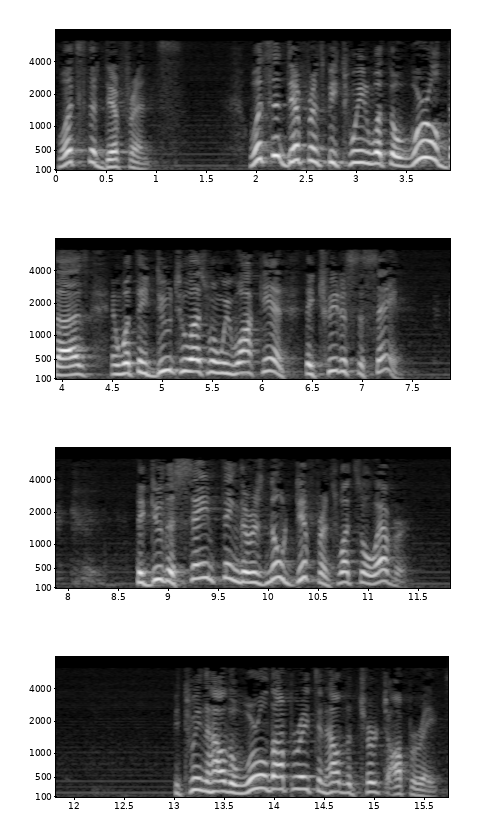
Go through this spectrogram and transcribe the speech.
what's the difference? What's the difference between what the world does and what they do to us when we walk in? They treat us the same. They do the same thing. There is no difference whatsoever between how the world operates and how the church operates.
